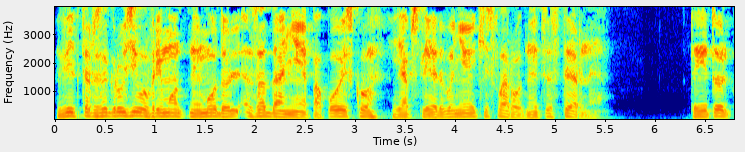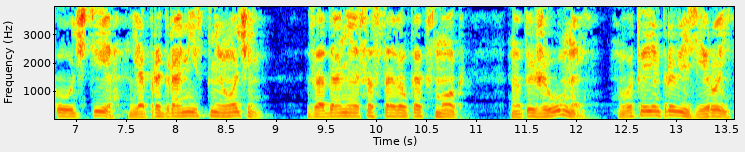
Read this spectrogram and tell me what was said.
Виктор загрузил в ремонтный модуль задание по поиску и обследованию кислородной цистерны. «Ты только учти, я программист не очень. Задание составил как смог. Но ты же умный, вот и импровизируй».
